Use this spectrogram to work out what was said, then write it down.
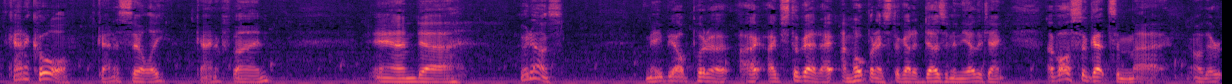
It's kind of cool, kind of silly, kind of fun. And uh, who knows? Maybe I'll put a. I, I've still got, I, I'm hoping I still got a dozen in the other tank. I've also got some, uh, oh, they're,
